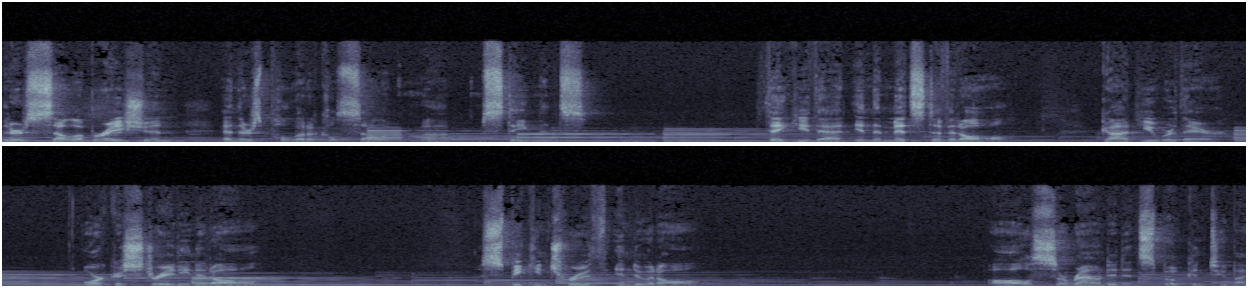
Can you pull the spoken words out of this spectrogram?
there's celebration, and there's political cele- uh, statements. Thank you that in the midst of it all, God, you were there, orchestrating it all, speaking truth into it all, all surrounded and spoken to by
